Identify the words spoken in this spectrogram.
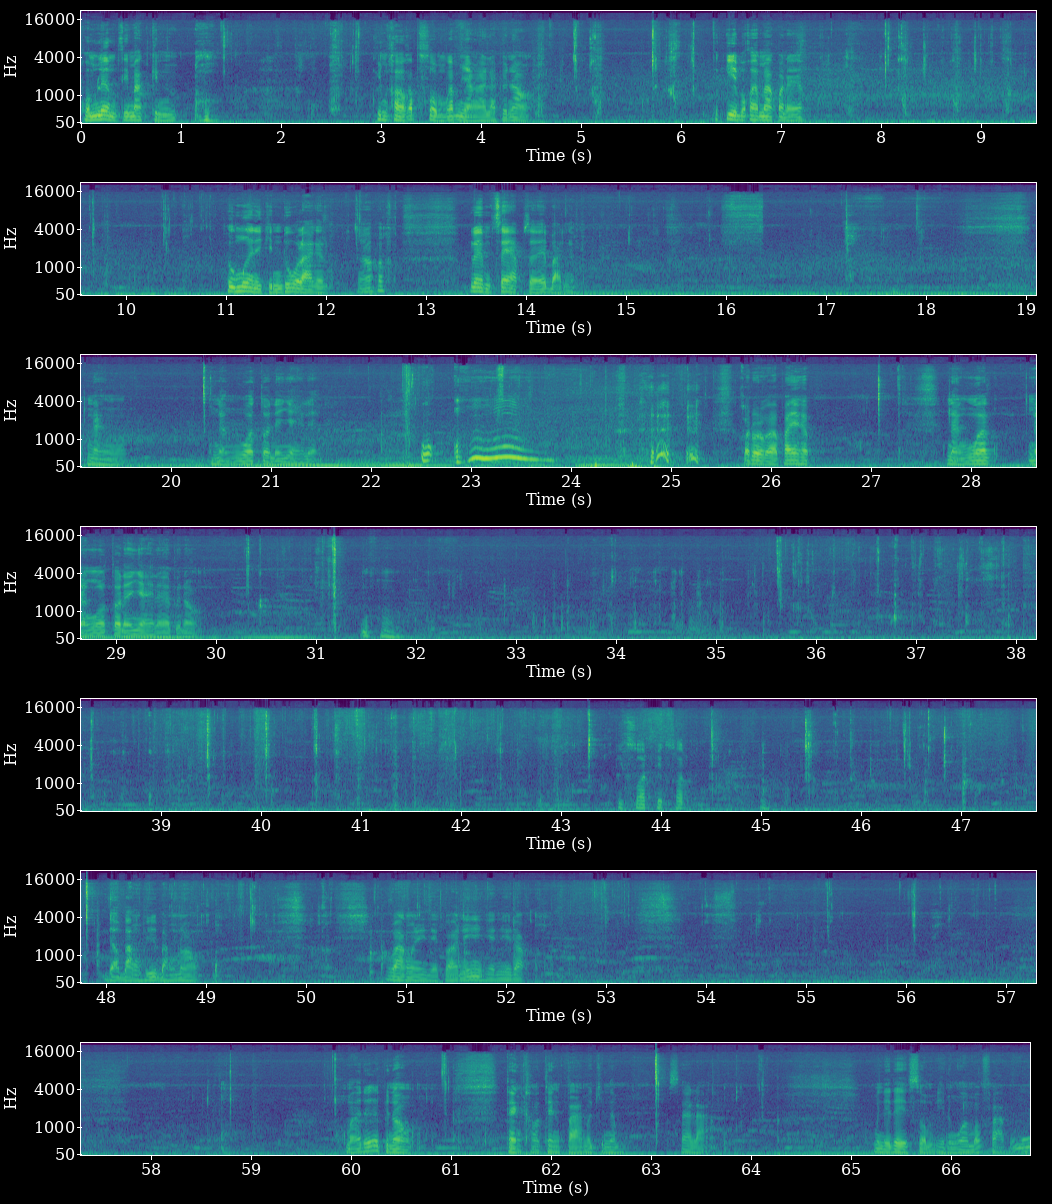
ผมเริ่มสิมากิน กินข้าวกับสมกับอย่างไรล่ะพี่น้องตะกี้บ่ค่อยมากกว่าไหนทุกมื้อนี่กินทุกเวลากันเนาะเริ่มแซ่บเสยบัดเนี่ยหนังหนังวัวตัวใหญ่ๆเลยอุ๊อื้อหือขอโทษขออภัยครับ หนังวัว หนังตัวใหญ่ๆเลยพี่น้องพริกสดพริกสดเดี๋ยวบังพี่บังนอก วางไว้นี่ดีกว่านี้เห็นนี่ดอก มาเด้อพี่น้อง แต่งข้าวแต่งปลามากินน้ำใส่ละไม่ได้ได้สมเอ็นงัวมาฝากอู้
